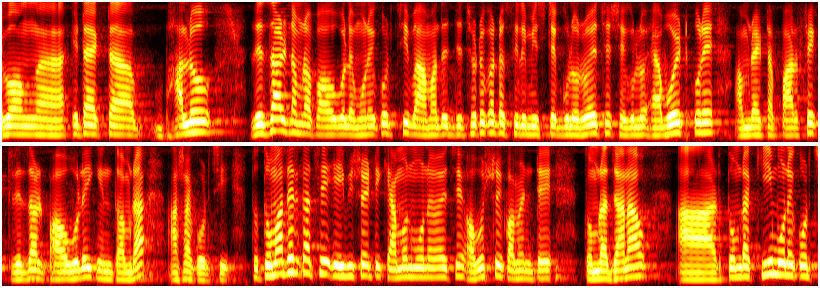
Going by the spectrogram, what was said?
এবং এটা একটা ভালো রেজাল্ট আমরা পাবো বলে মনে করছি বা আমাদের যে ছোটোখাটো সিলি মিস্টেকগুলো রয়েছে সেগুলো অ্যাভয়েড করে আমরা একটা পারফেক্ট রেজাল্ট পাবো বলেই কিন্তু আমরা আশা করছি। তো তোমাদের কাছে এই বিষয়টি কেমন মনে হয়েছে অবশ্যই কমেন্টে তোমরা জানাও। আর তোমরা কি মনে করছ,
